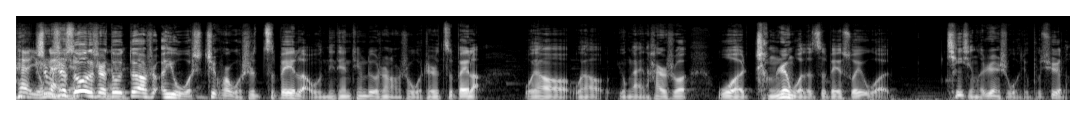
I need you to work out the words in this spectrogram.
是不是所有的事儿都都要说？哎呦，我是这块儿我是自卑了。我那天听六生老师说，我这是自卑了，我要我要勇敢的，还是说我承认我的自卑，所以我清醒的认识我就不去了。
